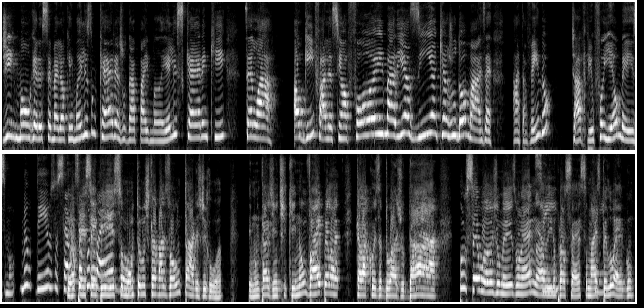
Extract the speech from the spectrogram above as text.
De irmão querer ser melhor que irmã. Eles não querem ajudar pai e mãe, eles querem que, sei lá, alguém fale assim, ó, foi Mariazinha que ajudou mais. É, ah, tá vendo? Já viu, foi eu mesmo. Meu Deus do céu, Eu é percebi isso muito nos trabalhos voluntários de rua. Tem muita gente que não vai pela aquela coisa do ajudar, por ser o anjo mesmo, né? Sim, ali no processo, mas sim. pelo ego.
